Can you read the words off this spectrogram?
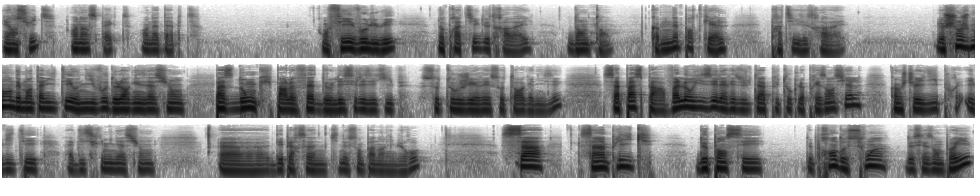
Et ensuite, on inspecte, on adapte. On fait évoluer nos pratiques de travail dans le temps, comme n'importe quelle pratique de travail. Le changement des mentalités au niveau de l'organisation passe donc par le fait de laisser les équipes s'auto-gérer, s'auto-organiser. Ça passe par valoriser les résultats plutôt que le présentiel, comme je te l'ai dit, pour éviter la discrimination euh, des personnes qui ne sont pas dans les bureaux. Ça, ça implique de penser, de prendre soin de ses employés,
